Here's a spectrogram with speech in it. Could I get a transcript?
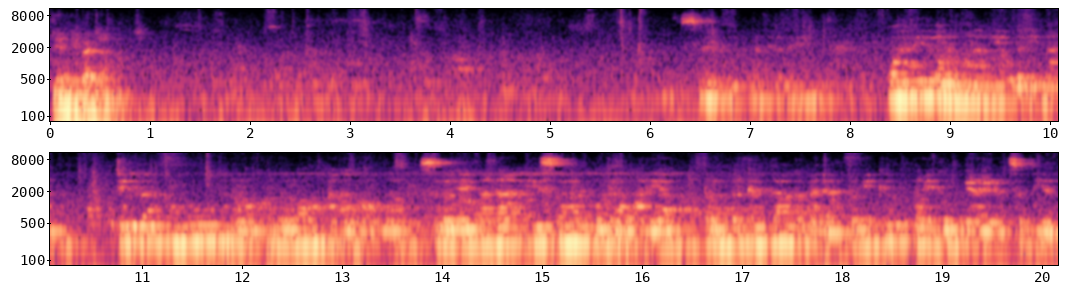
Ya dibaca. Wahai orang-orang yang beriman, jadilah kamu penolong-penolong agama Allah sebagaimana Isa putra Maryam telah berkata kepada pengikut-pengikutnya yang setia.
